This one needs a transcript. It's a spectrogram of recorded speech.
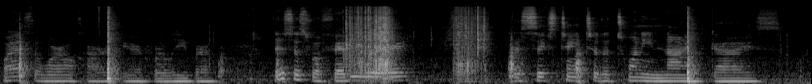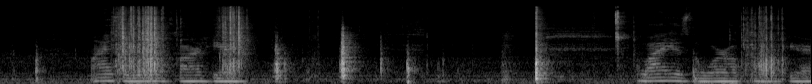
Why is the world card here for Libra? This is for February the 16th to the 29th, guys. Why is the world card here? Why is the world card here?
